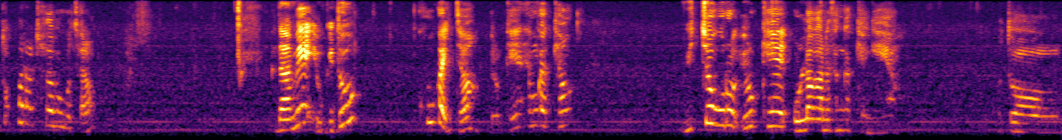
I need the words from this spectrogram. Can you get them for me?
똑바로 쳐다본 것처럼. 그 다음에 여기도 코가 있죠? 이렇게 삼각형. 위쪽으로 이렇게 올라가는 삼각형이에요. 보통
